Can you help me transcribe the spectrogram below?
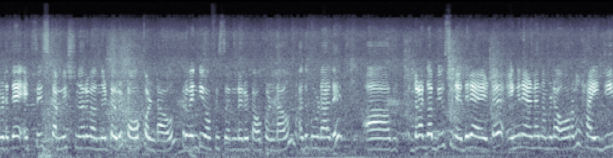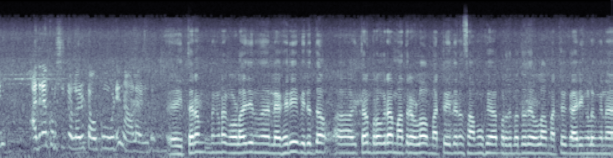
അവിടുത്തെ എക്സൈസ് കമ്മീഷണർ വന്നിട്ട് ഒരു ടോക്ക് ഉണ്ടാവും. പ്രിവെന്റീവ് ഓഫീസറിന്റെ ഒരു ടോക്ക് ഉണ്ടാവും. അതുകൂടാതെ ഡ്രഗ് അബ്യൂസിനെതിരായിട്ട് എങ്ങനെയാണ് നമ്മുടെ ഓറൽ ഹൈജീൻ അതിനെക്കുറിച്ചിട്ടുള്ള ഒരു ടോക്കും കൂടി നാളെ ഉണ്ട്. ഇത്തരം നിങ്ങളുടെ കോളേജിൽ നിന്ന് ലഹരി വിരുദ്ധ ഇത്തരം പ്രോഗ്രാം മാത്രമേ ഉള്ളൂ? മറ്റ് ഇതിന് സാമൂഹ്യ പ്രതിബദ്ധതയുള്ള മറ്റ് കാര്യങ്ങളും ഇങ്ങനെ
